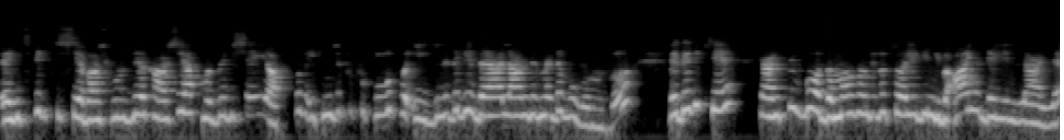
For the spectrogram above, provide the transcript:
e, hiçbir kişiye başvurucuya karşı yapmadığı bir şey yaptı ve ikinci tutuklulukla ilgili de bir değerlendirmede bulundu ve dedi ki yani siz bu adamı az önce de söylediğim gibi aynı delillerle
